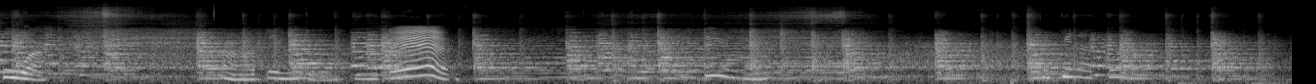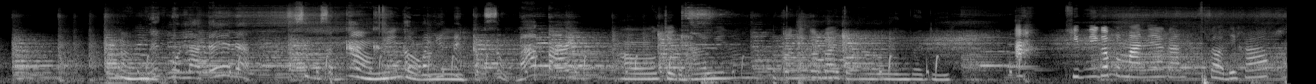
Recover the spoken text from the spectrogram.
ถั่วอ่าลาเต้ไม่เจอลาเต้ลาเต้อยู่ไหนคุกกี้ลาเต้ไหนเวทมนต์ลาเต้น่ะสิ่งสำคัญอ้าวไม่ต้บอองกไม่เลยึดยติดกับสูตรมากไป เอาเกี่ยวกับฮาโลวีนนะตอนนี้ก็ใกล้จะฮาโลวีนพอดี อะ คลิปนี้ก็ประมาณนี้แล้วกัน สวัสดีครับ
